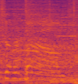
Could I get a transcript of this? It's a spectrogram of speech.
287 pounds,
